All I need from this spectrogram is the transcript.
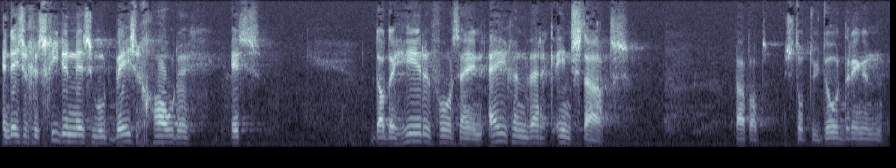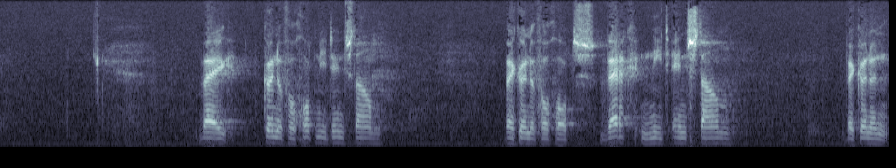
in deze geschiedenis moet bezighouden is dat de Heere voor zijn eigen werk instaat. Laat dat tot u doordringen. Wij kunnen voor God niet instaan. Wij kunnen voor Gods werk niet instaan. Wij kunnen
